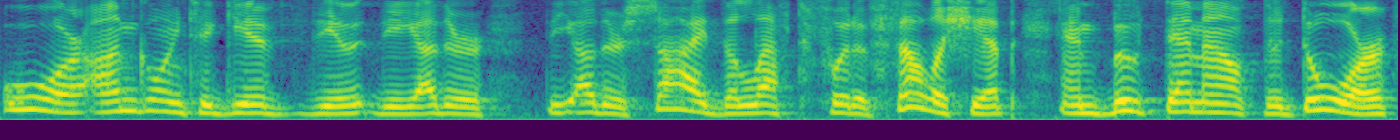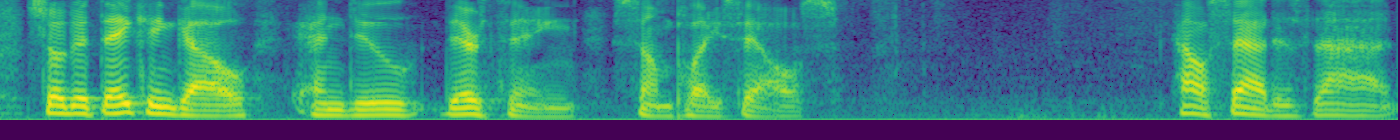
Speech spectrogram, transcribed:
or I'm going to give the, the other the other side the left foot of fellowship and boot them out the door so that they can go and do their thing someplace else. How sad is that?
